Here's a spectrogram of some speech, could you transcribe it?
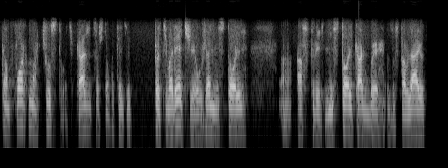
комфортно чувствовать. Кажется, что вот эти противоречия уже не столь остры, не столь как бы заставляют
